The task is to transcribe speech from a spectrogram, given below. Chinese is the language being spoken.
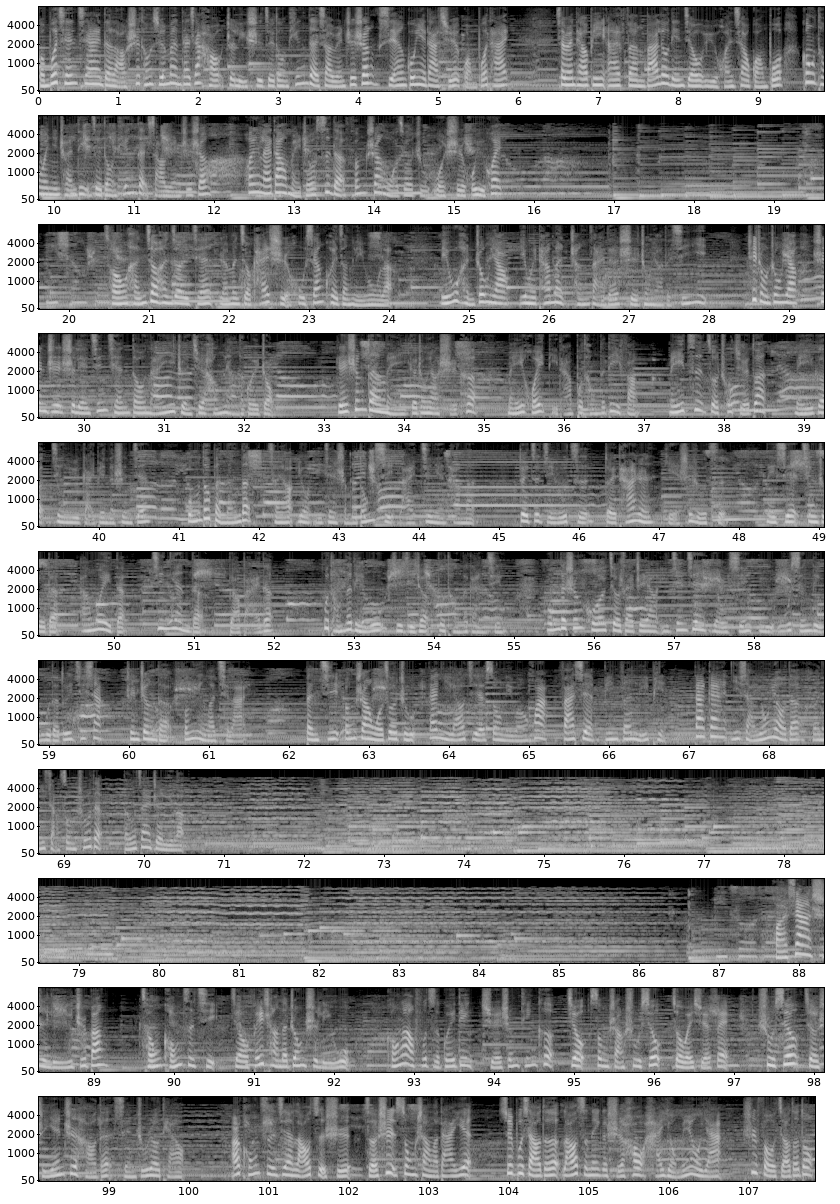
广播前，亲爱的老师、同学们，大家好！这里是最动听的校园之声，西安工业大学广播台，校园调频 FM 八六点九与环校广播共同为您传递最动听的校园之声。欢迎来到每周四的风尚我做主，我是胡宇慧。从很久很久以前，人们就开始互相馈赠礼物了。礼物很重要，因为它们承载的是重要的心意。这种重要，甚至是连金钱都难以准确衡量的贵重。人生的每一个重要时刻，每一回抵达不同的地方，每一次做出决断，每一个境遇改变的瞬间，我们都本能的想要用一件什么东西来纪念他们。对自己如此，对他人也是如此。那些庆祝的、安慰的、纪念的、表白的，不同的礼物聚集着不同的感情。我们的生活就在这样一件件有形与无形礼物的堆积下，真正的丰盈了起来。本期风尚我做主，带你了解送礼文化，发现缤纷礼品。大概你想拥有的和你想送出的，都在这里了。华夏是礼仪之邦，从孔子起就非常的重视礼物。孔老夫子规定，学生听课就送上束修作为学费，束修就是腌制好的咸猪肉条。而孔子见老子时，则是送上了大雁。虽不晓得老子那个时候还有没有牙，是否嚼得动，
